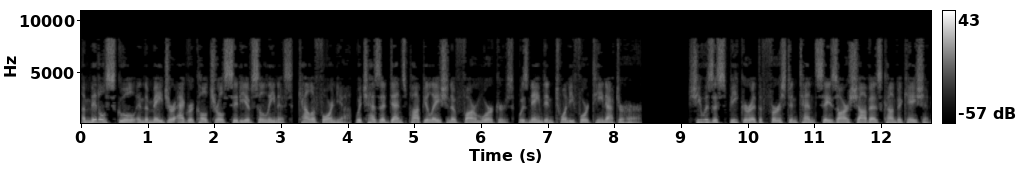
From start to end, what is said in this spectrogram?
A middle school in the major agricultural city of Salinas, California, which has a dense population of farm workers, was named in 2014 after her. She was a speaker at the first and 10th Cesar Chavez Convocation.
